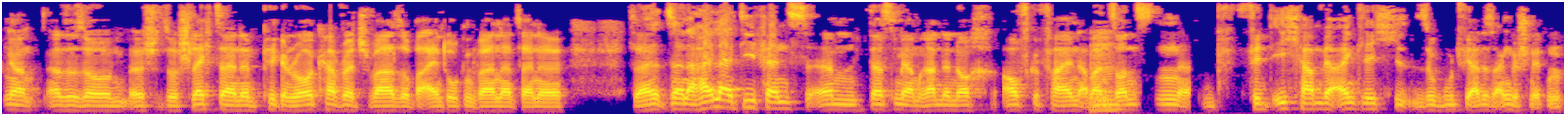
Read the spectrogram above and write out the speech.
Ja, also so, äh, so schlecht seine Pick-and-Roll-Coverage war, so beeindruckend waren halt seine seine Highlight-Defense, ähm, das ist mir am Rande noch aufgefallen. Aber mhm. ansonsten, äh, finde ich, haben wir eigentlich so gut wie alles angeschnitten.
